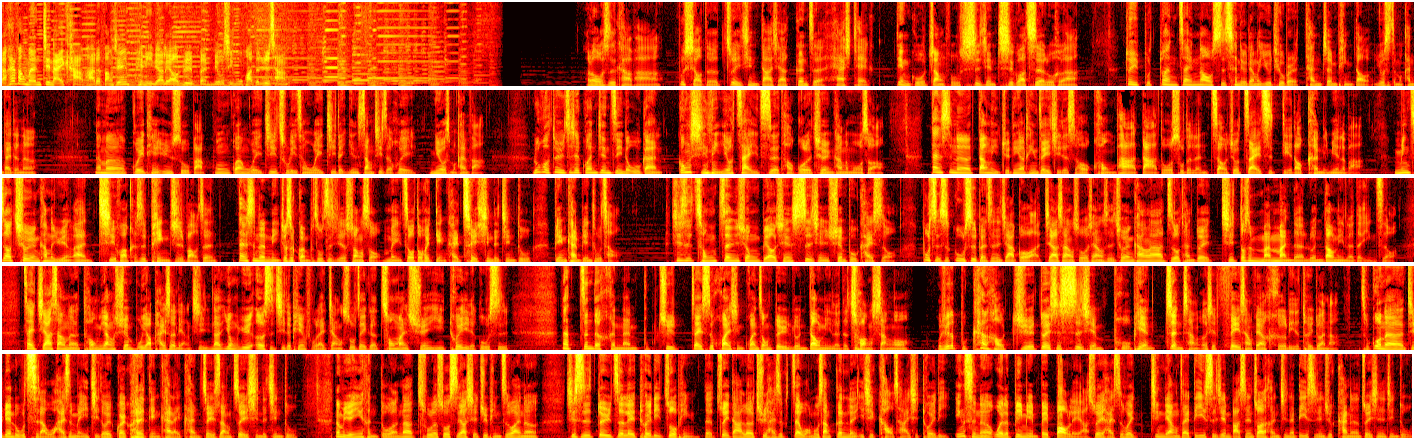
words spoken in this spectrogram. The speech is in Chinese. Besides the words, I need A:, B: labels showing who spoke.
A: 打开房门，进来卡爬的房间，陪你聊聊日本流行文化的日常。Hello，我是卡爬。不晓得最近大家跟着 Hashtag 电锅丈夫事件吃瓜吃的如何啊？对于不断在闹事蹭流量的 YouTuber 探侦频道，又是怎么看待的呢？那么龟田运输把公关危机处理成危机的延上记者会，你有什么看法？如果对于这些关键字你都无感，恭喜你又再一次的逃过了邱元康的魔爪。但是呢，当你决定要听这一集的时候，恐怕大多数的人早就再一次跌到坑里面了吧？明明知道邱元康的原案企划可是品质保证，但是呢，你就是管不住自己的双手，每周都会点开最新的进度，边看边吐槽。其实从真凶标签事前宣布开始哦，不只是故事本身的架构啊，加上说像是邱元康啦、制作团队，其实都是满满的轮到你了的影子哦。再加上呢，同样宣布要拍摄两季，那用约二十集的篇幅来讲述这个充满悬疑推理的故事，那真的很难不去再次唤醒观众对于轮到你了的创伤哦。我觉得不看好绝对是事前普遍正常而且非常非常合理的推断啊。不过呢，即便如此啦，我还是每一集都会乖乖的点开来看，追上最新的进度。那么原因很多啊，那除了说是要写剧评之外呢，其实对于这类推理作品的最大乐趣，还是在网络上跟人一起考察、一起推理。因此呢，为了避免被暴雷啊，所以还是会尽量在第一时间把时间抓得很紧，在第一时间去看呢最新的进度。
